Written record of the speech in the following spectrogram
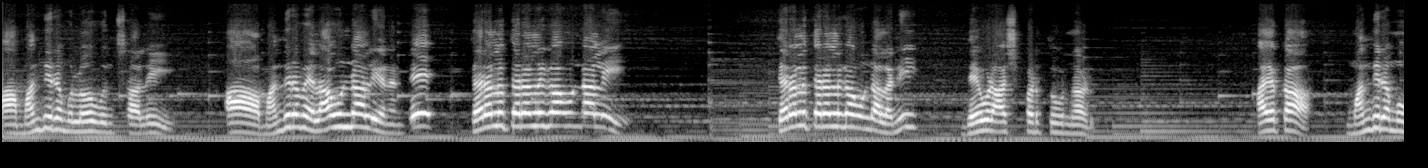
ఆ మందిరములో ఉంచాలి. ఆ మందిరం ఎలా ఉండాలి అని అంటే తెరలు తెరలుగా ఉండాలి. తెరలు తెరలుగా ఉండాలని దేవుడు ఆశపడుతూ ఉన్నాడు. ఆ యొక్క మందిరము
